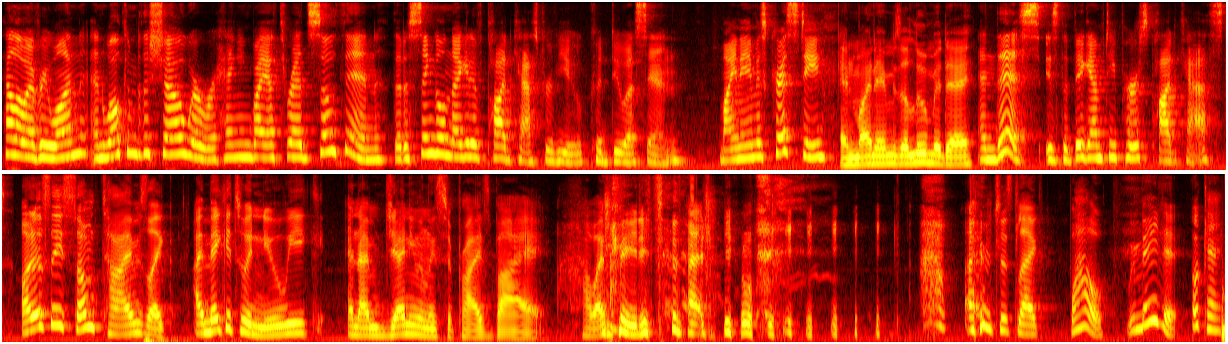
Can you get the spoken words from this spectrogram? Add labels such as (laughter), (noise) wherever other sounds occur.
Hello, everyone, and welcome to the show where we're hanging by a thread so thin that a single negative podcast review could do us in. My name is Christy, And my name is Olumide. and this is the Big Empty Purse podcast. Honestly, sometimes like I make it to a new week and I'm genuinely surprised by how I (laughs) made it to that (laughs) new week. I'm just like, wow, we made it. Okay.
